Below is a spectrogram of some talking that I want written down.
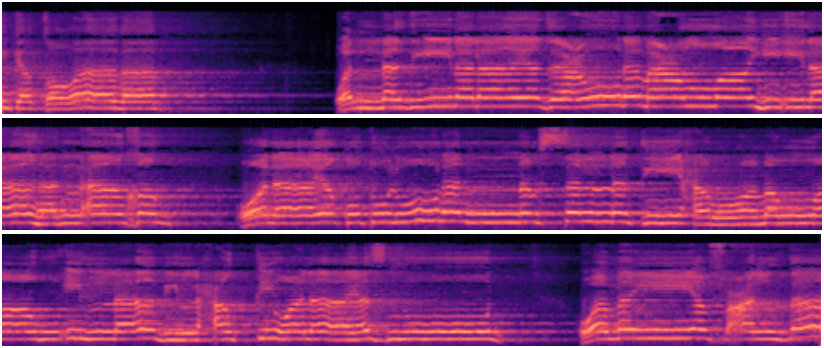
ذلك قواما والذين لا يدعون مع الله إلها آخر ولا يقتلون النفس التي حرم الله إلا بالحق ولا يزنون. ومن يفعل ذلك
